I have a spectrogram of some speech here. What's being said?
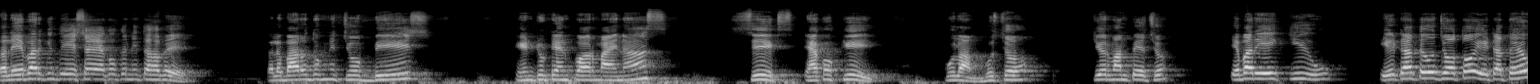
তাহলে এবার কিন্তু এসআই এককে নিতে হবে। তাহলে বারো দুগুনি চব্বিশ into ten power minus six একক কি? কুলাম, বুঝছ? কিউর মান পেয়েছ। এবার এই কিউ এটাতেও যত, এটাতেও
